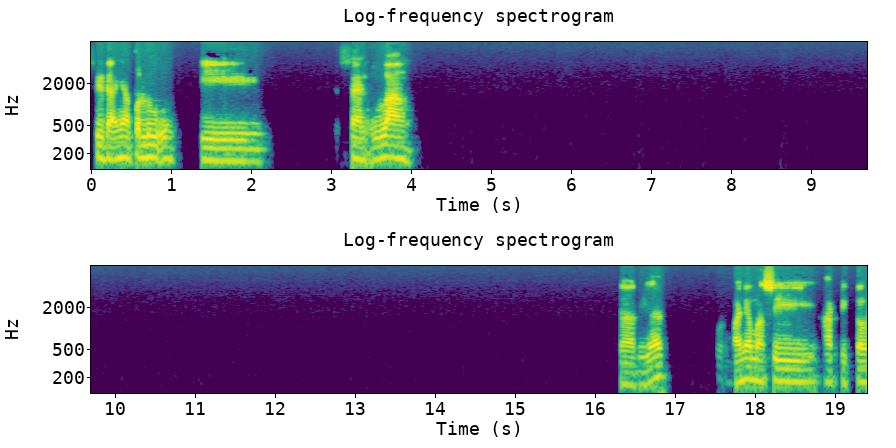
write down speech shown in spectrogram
setidaknya perlu didesain ulang kita lihat formanya masih artikel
